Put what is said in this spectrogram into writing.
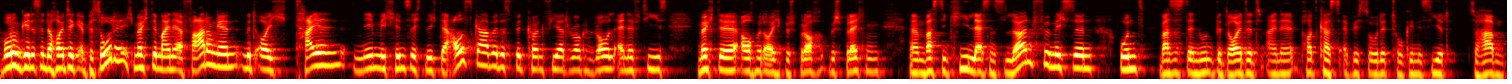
Worum geht es in der heutigen Episode? Ich möchte meine Erfahrungen mit euch teilen, nämlich hinsichtlich der Ausgabe des Bitcoin Fiat Rock'n'Roll NFTs, möchte auch mit euch besprechen, ähm, was die Key Lessons Learned für mich sind und was es denn nun bedeutet, eine Podcast-Episode tokenisiert zu haben.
